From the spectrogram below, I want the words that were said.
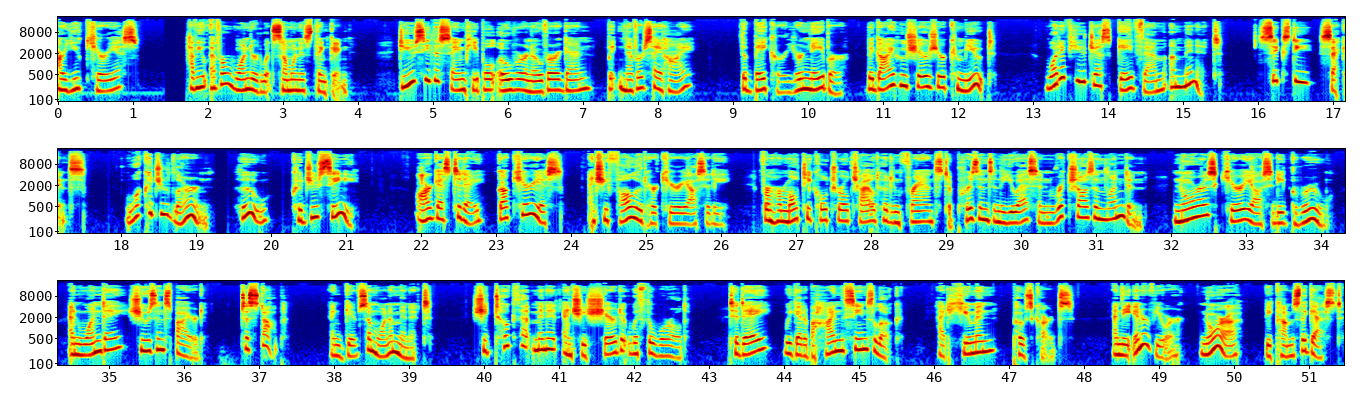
Are you curious? Have you ever wondered what someone is thinking? Do you see the same people over and over again, but never say hi? The baker, your neighbor, the guy who shares your commute. What if you just gave them a minute? 60 seconds. What could you learn? Who could you see? Our guest today got curious, and she followed her curiosity. From her multicultural childhood in France to prisons in the US and rickshaws in London, Nora's curiosity grew, and one day she was inspired to stop and give someone a minute. She took that minute and she shared it with the world. Today, we get a behind the scenes look at human postcards, and the interviewer, Nora, becomes the guest.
